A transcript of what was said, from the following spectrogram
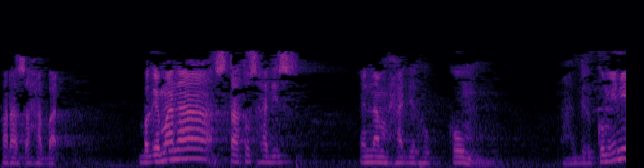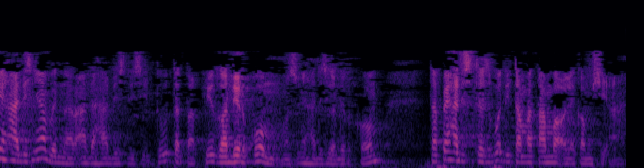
para sahabat. Bagaimana status hadis enam hadir hukum? Hadir hukum ini hadisnya benar ada hadis di situ, tetapi gadirkum maksudnya hadis gadirkum. Tapi hadis tersebut ditambah-tambah oleh kaum Syiah.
